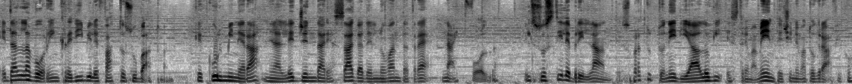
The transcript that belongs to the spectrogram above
e dal lavoro incredibile fatto su Batman, che culminerà nella leggendaria saga del 93 Nightfall. Il suo stile brillante, soprattutto nei dialoghi, estremamente cinematografico,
